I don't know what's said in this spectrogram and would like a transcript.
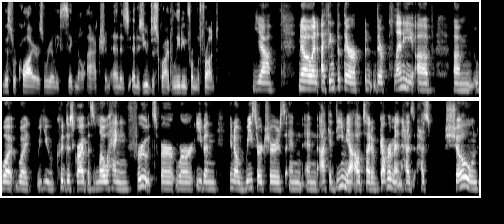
this requires really signal action and as and as you described, leading from the front. Yeah. No, and I think that there are there are plenty of um, what what you could describe as low-hanging fruits where where even, you know, researchers and and academia outside of government has has shown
